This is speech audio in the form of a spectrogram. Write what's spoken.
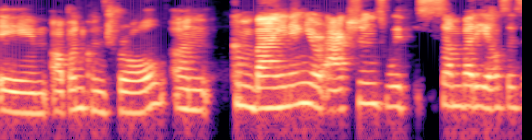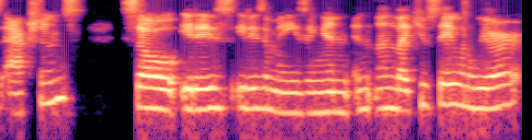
um, up on control on combining your actions with somebody else's actions so it is it is amazing. And, and and like you say when we are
